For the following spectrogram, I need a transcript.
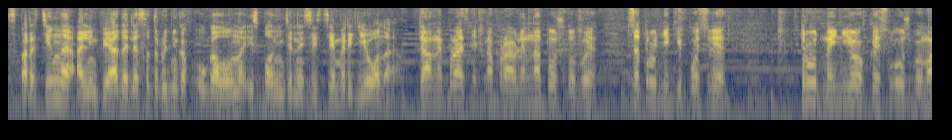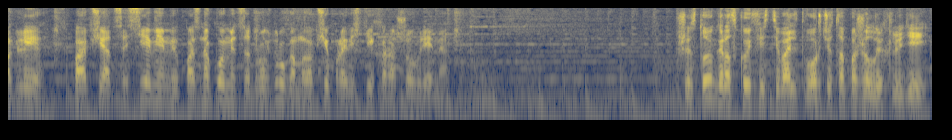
Спортивная олимпиада для сотрудников уголовно-исполнительной системы региона. Данный праздник направлен на то, чтобы сотрудники после трудной, нелегкой службы могли пообщаться с семьями, познакомиться друг с другом и вообще провести хорошо время. Шестой городской фестиваль творчества пожилых людей.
